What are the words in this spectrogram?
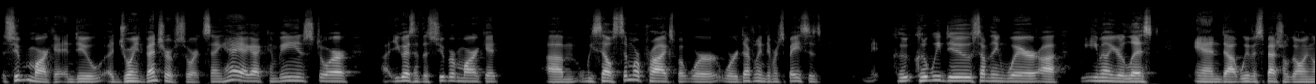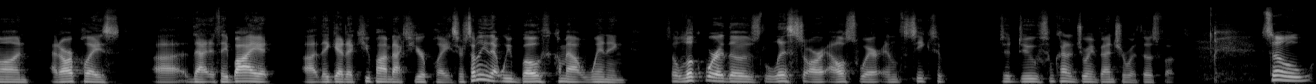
the supermarket and do a joint venture of sorts, saying, "Hey, I got a convenience store. Uh, you guys have the supermarket. Um, we sell similar products, but we're we're definitely in different spaces. Could, could we do something where uh, we email your list and uh, we have a special going on at our place uh, that if they buy it, uh, they get a coupon back to your place, or something that we both come out winning. So look where those lists are elsewhere and seek to to do some kind of joint venture with those folks. So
